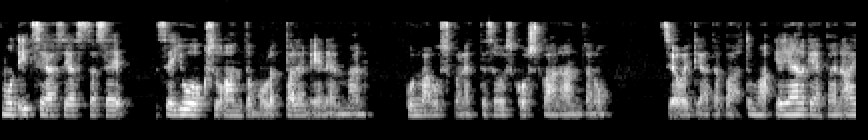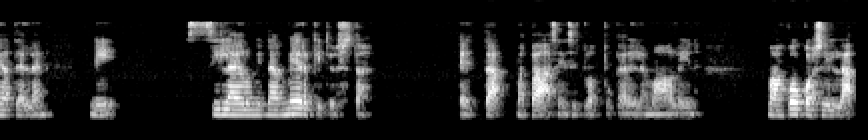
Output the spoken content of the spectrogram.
Mutta itse asiassa se, se juoksu antoi mulle paljon enemmän kuin mä uskon, että se olisi koskaan antanut se oikea tapahtuma. Ja jälkeenpäin ajatellen, niin sillä ei ollut mitään merkitystä, että mä pääsin sitten loppupelille maaliin, vaan koko sillä,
